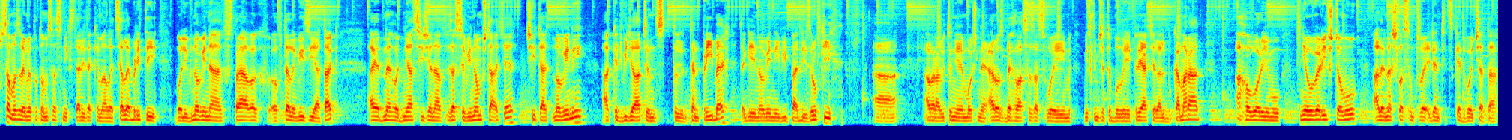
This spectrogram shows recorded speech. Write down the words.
samozrejme potom sa z nich stali také malé celebrity, boli v novinách, v správach, v televízii a tak. A jedného dňa si žena zase v inom štáte číta noviny a keď videla ten, ten príbeh, tak jej noviny vypadli z ruky a, a vraví, to nie je možné a rozbehla sa za svojím, myslím, že to bol jej priateľ alebo kamarát a hovorí mu, neuveríš tomu, ale našla som tvoje identické dvojčatá.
